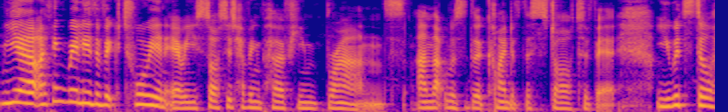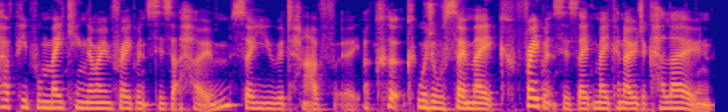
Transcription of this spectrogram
Yeah, I think really the Victorian era, you started having perfume brands, and that was the kind of the start of it. You would still have people making their own fragrances at home. So you would have a cook would also make fragrances. They'd make an eau de cologne,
